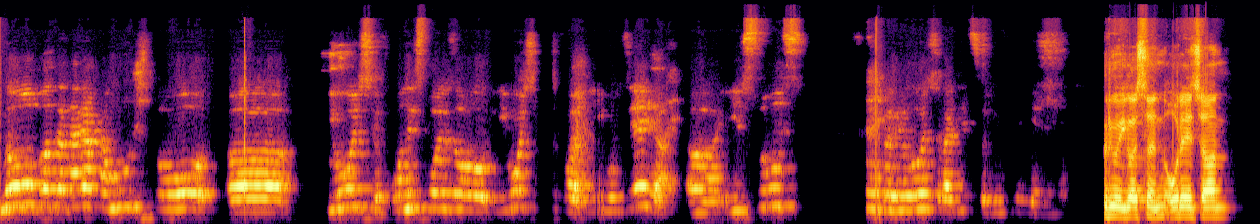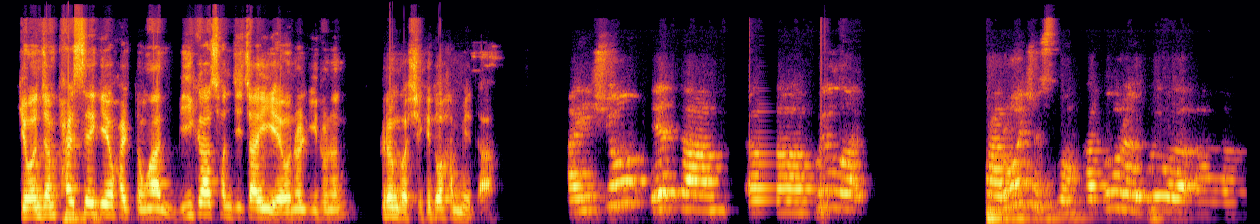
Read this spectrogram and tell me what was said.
Но благодаря тому, что э, Иосиф, он использовал Иосифа Иудея, э, Иисус довелось родиться в Вифлееме. 그리고 이것은 오래전 기원전 8세기에 활동한 미가 선지자의 예언을 이루는 그런 것이기도 합니다. А еще это э, было пророчеством, которое было э,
